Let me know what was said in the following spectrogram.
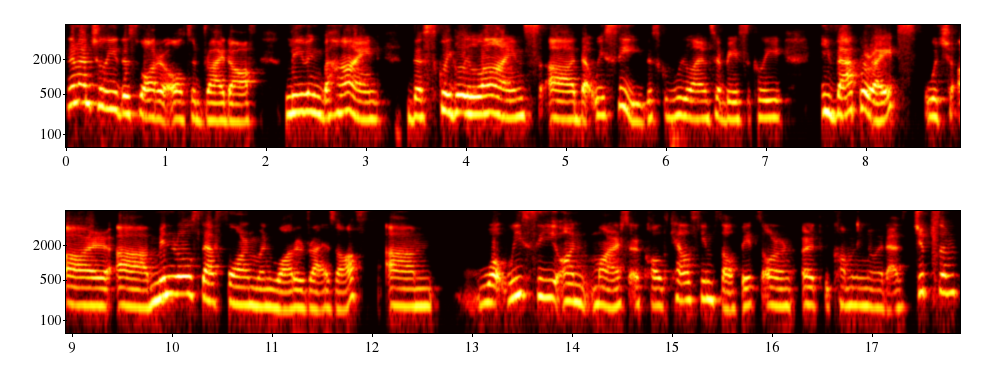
And eventually, this water also dried off, leaving behind the squiggly lines uh, that we see. The squiggly lines are basically evaporites, which are uh, minerals that form when water dries off. Um, what we see on Mars are called calcium sulfates, or on Earth, we commonly know it as gypsum.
